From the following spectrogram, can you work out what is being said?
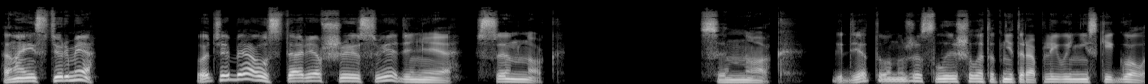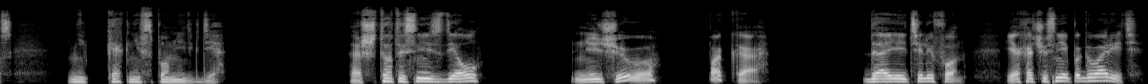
«Она из тюрьме». «У тебя устаревшие сведения, сынок». «Сынок». Где-то он уже слышал этот неторопливый низкий голос. Никак не вспомнить где. «А что ты с ней сделал?» «Ничего. Пока». «Дай ей телефон. Я хочу с ней поговорить».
